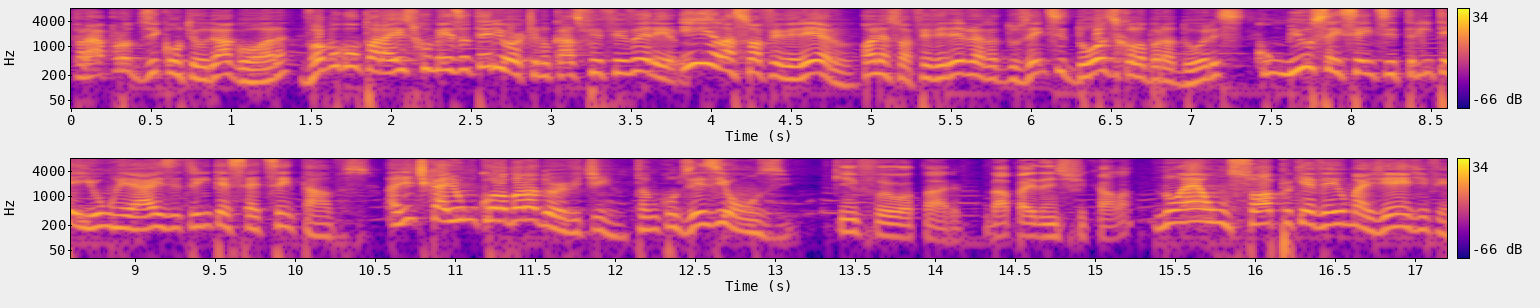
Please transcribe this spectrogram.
para produzir conteúdo agora. Vamos comparar isso com o mês anterior, que no caso foi fevereiro. Em relação a fevereiro, olha só, fevereiro era 212 colaboradores com R$ 1.631,37. A gente caiu um colaborador colaborador, Vitinho. Estamos com 211. Quem foi o otário? Dá pra identificar lá? Não é um só porque veio mais gente, enfim,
